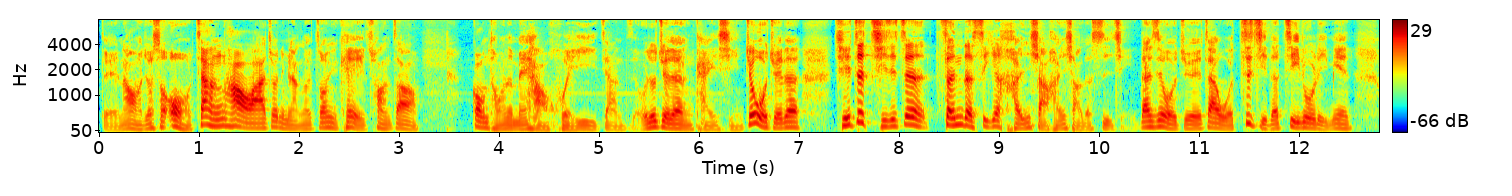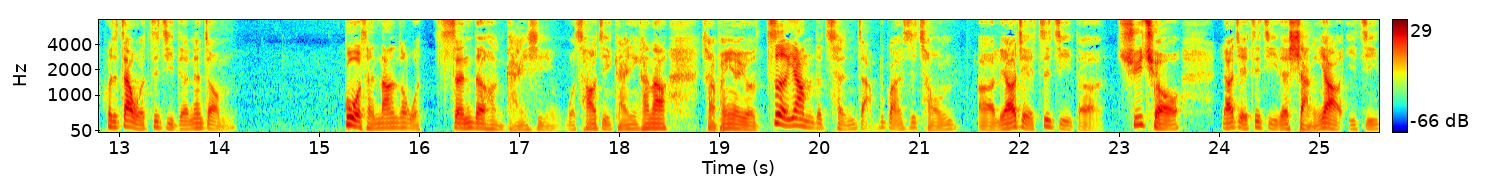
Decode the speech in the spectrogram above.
对，然后我就说哦，这样很好啊，就你们两个终于可以创造共同的美好回忆，这样子，我就觉得很开心。就我觉得，其实这其实这真的是一件很小很小的事情，但是我觉得在我自己的记录里面，或者在我自己的那种过程当中，我真的很开心，我超级开心看到小朋友有这样的成长，不管是从呃了解自己的需求。了解自己的想要，以及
